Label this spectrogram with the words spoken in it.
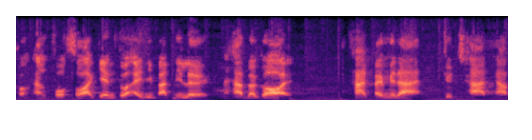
ของทาง Volkswagen ตัว ID Bus นี้เลยนะครับแล้วก็ขาดไปไม่ได้จุดชาร์จครับ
